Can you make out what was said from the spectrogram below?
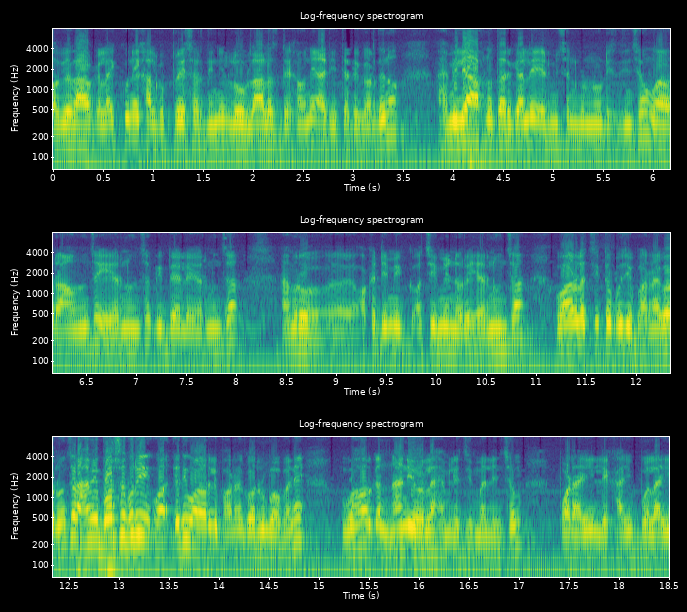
अभिभावकलाई कुनै खालको प्रेसर दिने लोभ लालच देखाउने आदि इत्यादि गर्दैनौँ। हामीले आफ्नो तरिकाले एडमिसनको नोटिस दिन्छौँ। उहाँहरू आउनुहुन्छ हेर्नुहुन्छ विद्यालय हेर्नुहुन्छ हाम्रो एकाडेमिक अचिभमेन्टहरू हेर्नुहुन्छ। उहाँहरूलाई चित्त बुझी भर्ना गर्नुहुन्छ र हामी वर्षभरि यदि उहाँहरूले भर्ना गर्नुभयो भने उहाँहरूका नानीहरूलाई हामीले जिम्मा लिन्छौँ। पढाइ लेखाइ बोलाइ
